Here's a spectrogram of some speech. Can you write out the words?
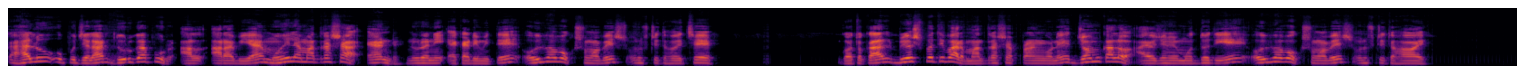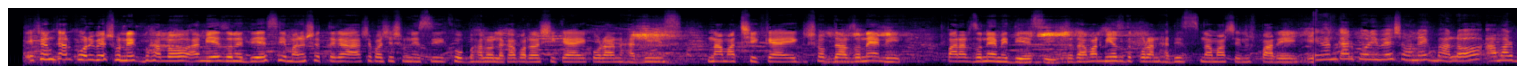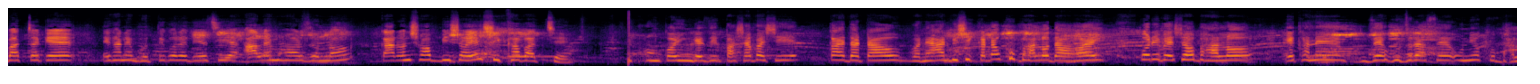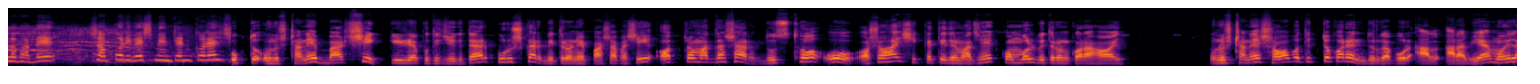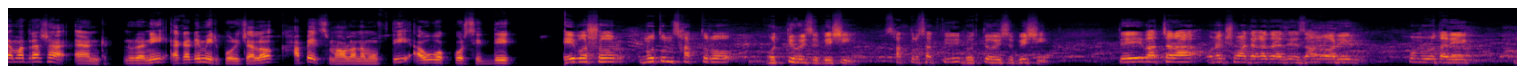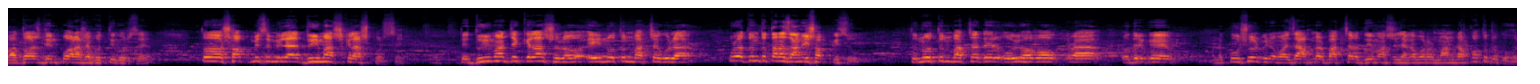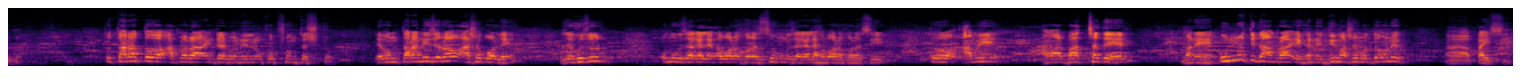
কাহালু উপজেলার Durgapur Al Arabiya মহিলা মাদ্রাসা and নুরানি একাডেমিতে অভিভাবক সমাবেশ অনুষ্ঠিত হয়েছে। গতকাল বৃহস্পতিবার মাদ্রাসা প্রাঙ্গণে জমকালো আয়োজনের মধ্য দিয়ে অভিভাবক সমাবেশ অনুষ্ঠিত হয়। এখানকার পরিবেশ অনেক ভালো, আমি এই জন্য দিয়েছি, মানুষের থেকে আশেপাশে শুনেছি, খুব ভালো লেখাপড়া শিখায়, কোরআন, হাদিস, নামাজ শিখায় সব দেওয়ার জন্য আমি পারার জন্য আমি দিয়েছি। যাতে আমার মেয়ে যাতে কোরআন হাদিস নামাজ এগুলো পারে। এখানকার পরিবেশ অনেক ভালো। আমার বাচ্চাকে এখানে ভর্তি করে দিয়েছি আলেম হওয়ার জন্য কারণ সব বিষয়ে শিক্ষা পাচ্ছে। অঙ্ক ইংরেজির পাশাপাশি কায়দাটাও মানে আরবি শিক্ষাটাও খুব ভালো দেওয়া হয়। পরিবেশও ভালো। এখানে যে হুজুর আছে উনিও খুব ভালোভাবে সব পরিবেশ মেনটেন করে উক্ত অনুষ্ঠানে বার্ষিক ক্রীড়া প্রতিযোগিতার পুরস্কার বিতরণের পাশাপাশি অত্র মাদ্রাসার দুস্থ ও অসহায় শিক্ষার্থীদের মাঝে কম্বল বিতরণ করা হয়। অনুষ্ঠানে সভাপতিত্ব করেন দুর্গাপুর আল আরাবিয়া মহিলা মাদ্রাসা অ্যান্ড নুরানি একাডেমির পরিচালক হাফেজ মাওলানা মুফতি আবু বক্কর সিদ্দিক। এই বছর নতুন ছাত্র ভর্তি হয়েছে বেশি ছাত্রছাত্রী ভর্তি হয়েছে বেশি। তো এই বাচ্চারা অনেক সময় দেখা যায় যে জানুয়ারির পনেরো তারিখ বা দশ দিন পর আসা ভর্তি করছে। তো সব মিশে মিলে দুই মাস ক্লাস করছে। তো দুই মাস যে ক্লাস হলো, এই নতুন বাচ্চাগুলা, পুরাতন তো তারা জানে সব কিছু তো নতুন বাচ্চাদের অভিভাবকরা ওদেরকে মানে কৌশল বিনিময় যে আপনার বাচ্চারা দুই মাসে লেখাপড়ার মানটা কতটুকু হলো। তো তারা তো আপনারা ইন্টারভিউ নিলেন, খুব সন্তুষ্ট। এবং তারা নিজেরাও আসে বলে যে, হুজুর, অমুক জায়গায় লেখাপড়া করাছি অমুক জায়গায় লেখাপড়া করাছি তো আমি আমার বাচ্চাদের মানে উন্নতিটা আমরা এখানে দুই মাসের মধ্যে অনেক পাইছি।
